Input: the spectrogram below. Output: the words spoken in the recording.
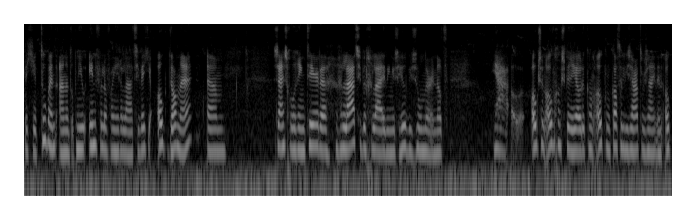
dat je toe bent aan het opnieuw invullen van je relatie. Weet je, ook dan hè. Um, zijnsgeoriënteerde relatiebegeleiding is heel bijzonder. En dat ja, ook zo'n overgangsperiode kan ook een katalysator zijn. En ook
